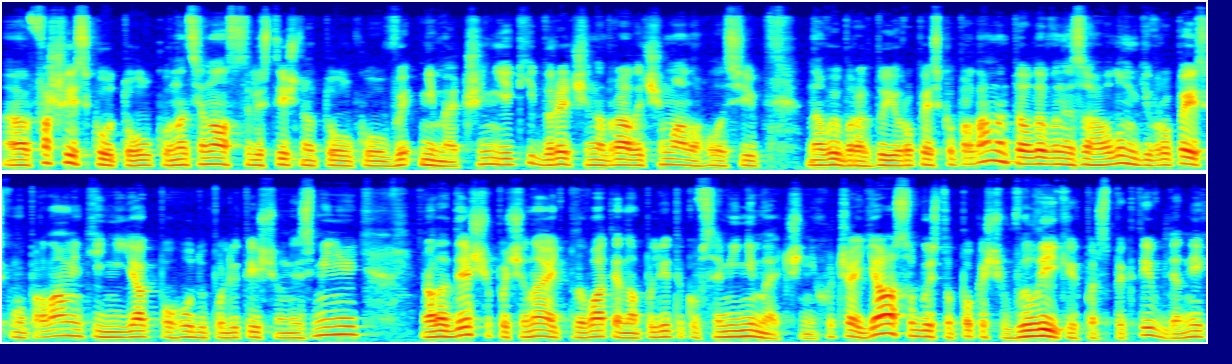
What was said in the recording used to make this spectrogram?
фашистського толку, націонал-соціалістичного толку в Німеччині, які, до речі, набрали чимало голосів на виборах до Європейського парламенту, але вони загалом в європейському парламенті ніяк погоду політичну не змінюють, але дещо починають впливати на політику в самій Німеччині. Хоча я особисто поки що великих перспектив для них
